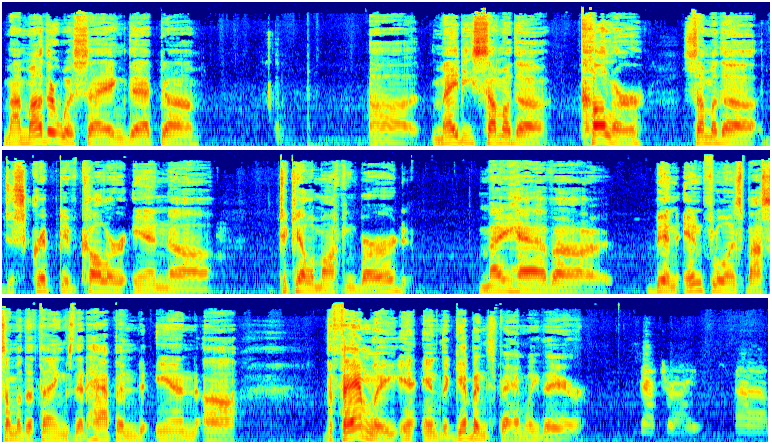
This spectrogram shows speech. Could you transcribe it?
my mother was saying that uh uh maybe some of the color some of the descriptive color in uh to kill a mockingbird may have uh been influenced by some of the things that happened in uh the family in, in the Gibbons family there. That's right. Um,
